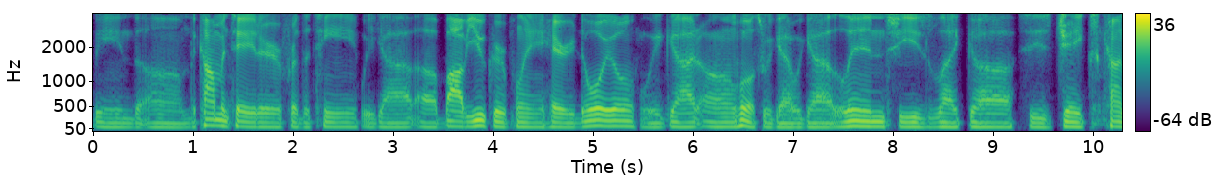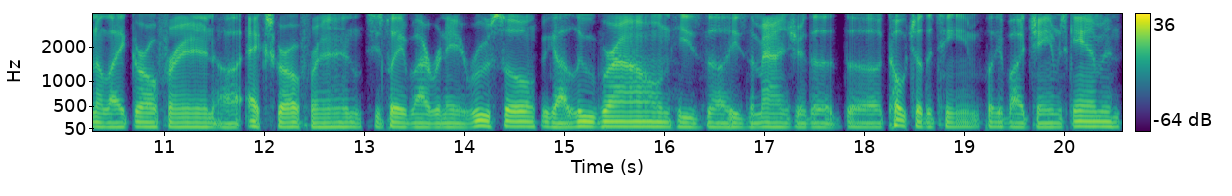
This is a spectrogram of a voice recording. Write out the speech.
being the um the commentator for the team. We got uh Bob Uecker playing Harry Doyle. We got um who else we got? We got Lynn. She's like uh she's Jake's kind of like girlfriend, uh ex girlfriend. She's played by Rene Russo. We got Lou Brown. He's the he's the manager, the the coach of the team, played by James Gammon.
